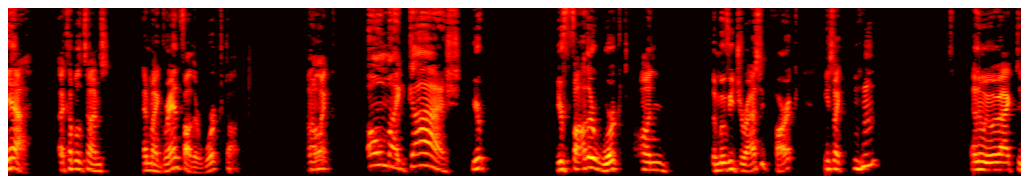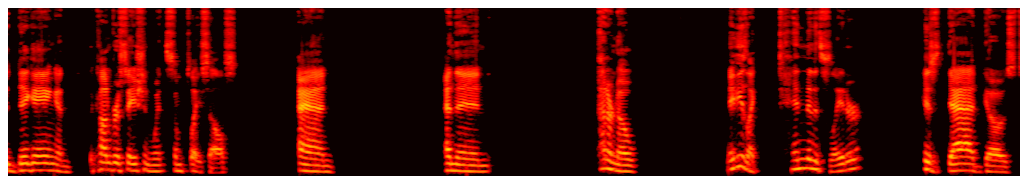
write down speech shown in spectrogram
"Yeah, a couple of times." And my grandfather worked on it. And I'm like, "Oh my gosh, your your father worked on the movie Jurassic Park?" He's like, "Mm-hmm." And then we went back to digging, and the conversation went someplace else. And and then I don't know, maybe like 10 minutes later, his dad goes,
